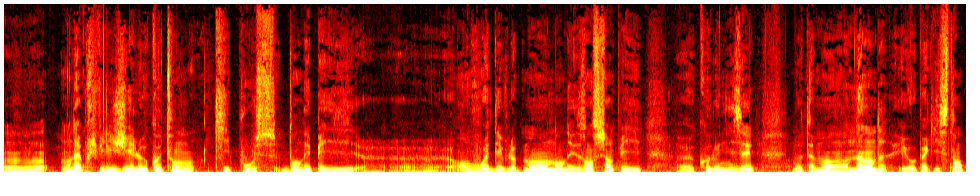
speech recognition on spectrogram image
on, a privilégié le coton qui pousse dans des pays euh, en voie de développement, dans des anciens pays euh, colonisés, notamment en Inde et au Pakistan,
